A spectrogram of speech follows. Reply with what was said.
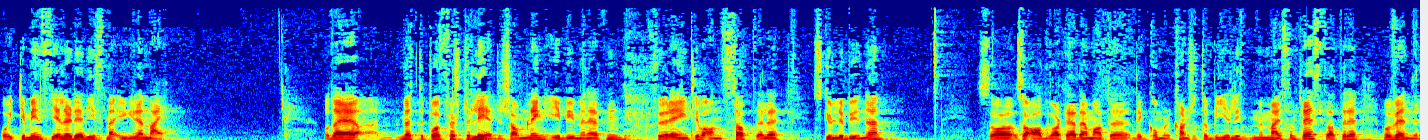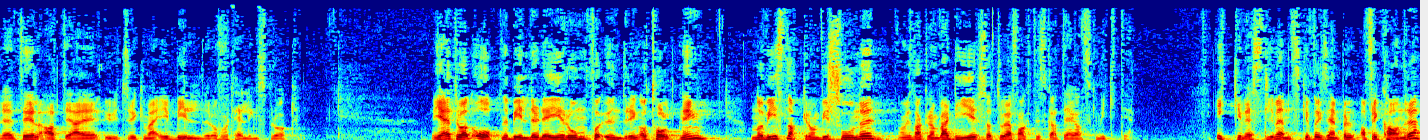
Og ikke minst gjelder det de som er yngre enn meg. Og Da jeg møtte på første ledersamling i bymenigheten før jeg egentlig var ansatt, eller skulle begynne, så, så advarte jeg dem at det, det kommer kanskje til å bli litt med meg som prest, at dere må venne dere til at jeg uttrykker meg i bilder og fortellingsspråk. Jeg tror at Åpne bilder det gir rom for undring og tolkning. Når vi snakker om visjoner når vi snakker om verdier, så tror jeg faktisk at det er ganske viktig. Ikke-vestlige mennesker, f.eks. afrikanere,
